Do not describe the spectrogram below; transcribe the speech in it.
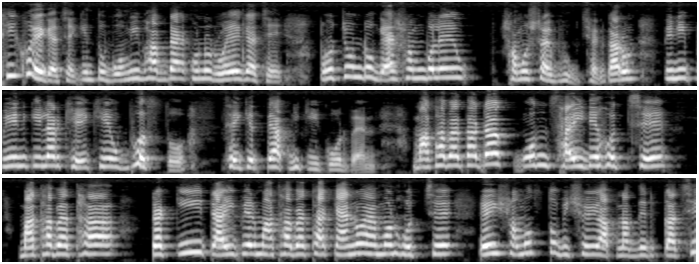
ঠিক হয়ে গেছে কিন্তু বমি ভাবটা এখনও রয়ে গেছে। প্রচণ্ড গ্যাস অম্বলেও সমস্যায় ভুগছেন কারণ তিনি পেন কিলার খেয়ে খেয়ে অভ্যস্ত। সেই ক্ষেত্রে আপনি কি করবেন? মাথা ব্যথাটা কোন সাইডে হচ্ছে? মাথা ব্যথাটা কি টাইপের মাথা ব্যথা, কেন এমন হচ্ছে? এই সমস্ত বিষয়ে আপনাদের কাছে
